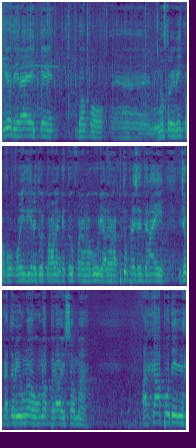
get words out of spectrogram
Io direi che dopo eh, il nostro Enrico vuoi dire due parole anche tu, fare un augurio, allora tu presenterai i giocatori uno a uno, però insomma a capo del,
